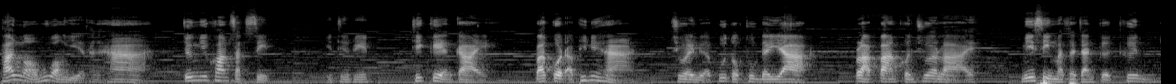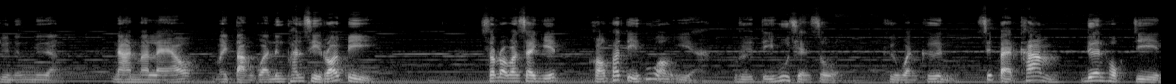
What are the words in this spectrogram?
พระหงอผู้อองเหยียทั้งห้าจึงมีความศักดิ์สิทธิ์ อิทธิฤทธิ์ที่เกรียงไกรปรากฏอภินิหารช่วยเหลือผู้ตกทุกข์ได้ยาก ปราบปรามคนชั่วร้าย มีสิ่งมหัศจรรย์เกิดขึ้นอยู่เนืองๆนานมาแล้วไม่ต่ำกว่า 1,400 ปีสำหรับวันไซยิตของพระตีหู้อองเอีย หรือตีหู้เฉียนโซนคือวันขึ้น 18 ค่ำเดือน 6 จีน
